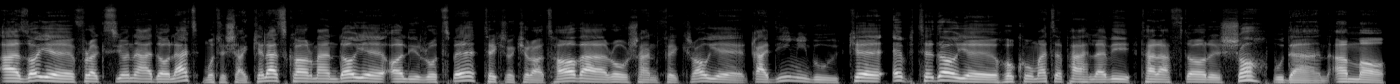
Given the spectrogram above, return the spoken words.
اعضای فراکسیون عدالت متشکل از کارمندای عالی رتبه تکنوکرات ها و روشنفکرای قدیمی بود که ابتدای حکومت پهلوی طرفدار شاه بودند. اما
